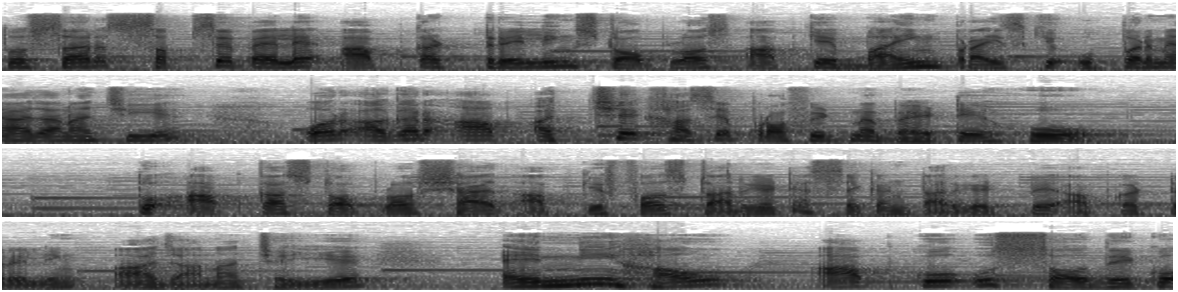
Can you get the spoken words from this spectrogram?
तो सर, सबसे पहले आपका ट्रेलिंग स्टॉप लॉस आपके बाइंग प्राइस के ऊपर में आ जाना चाहिए। और अगर आप अच्छे खासे प्रॉफिट में बैठे हो तो आपका स्टॉप लॉस शायद आपके फ़र्स्ट टारगेट या सेकंड टारगेट पे आपका ट्रेलिंग आ जाना चाहिए। एनी हाउ आपको उस सौदे को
